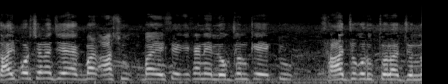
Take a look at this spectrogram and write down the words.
দায় পড়ছে না যে একবার আসুক বা এসে এখানে লোকজনকে একটু সাহায্য করুক তোলার জন্য।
